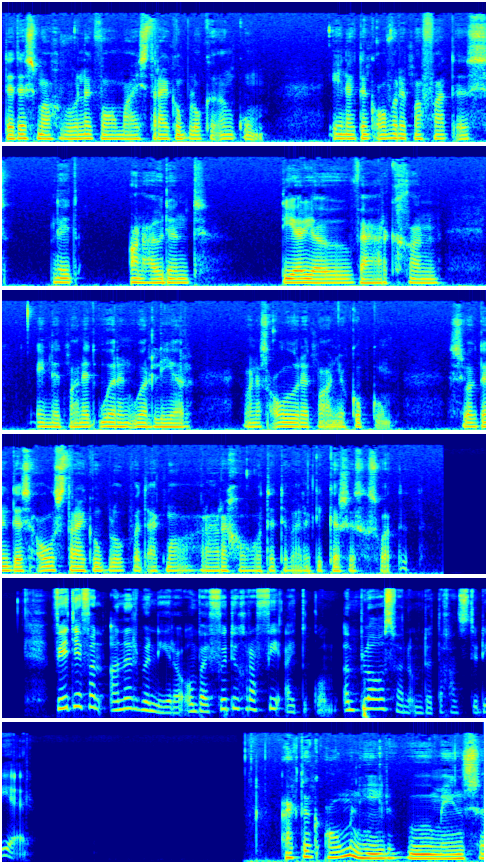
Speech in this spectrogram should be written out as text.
dit is maar gewoonlik waar my struikelblokke inkom. En ek dink al wat dit maar vat is net aanhoudend deur jou werk gaan en dit maar net oor en oor leer want as al hoe dit maar in jou kop kom. So ek dink dis al struikelblok wat ek maar regtig gehad het terwyl ek die kursus geswat het. Weet jy van ander maniere om by fotografie uit te kom in plaas van om dit te gaan studeer? Ek dink al maniere hoe mense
